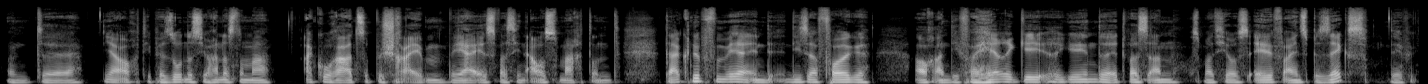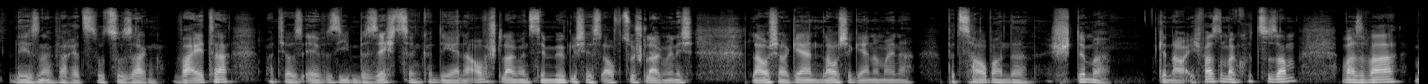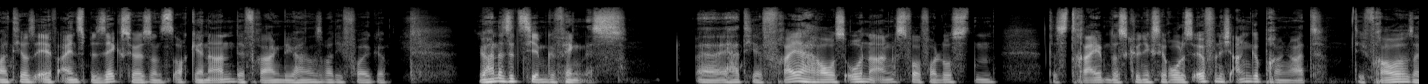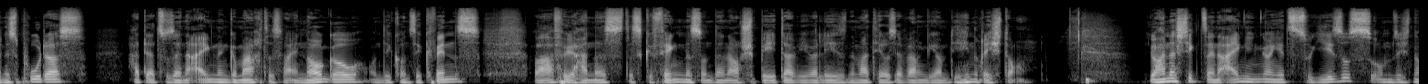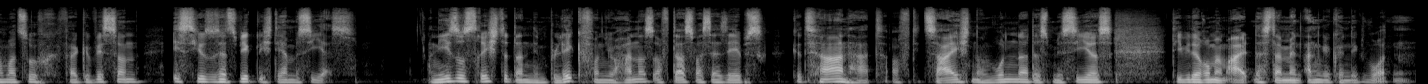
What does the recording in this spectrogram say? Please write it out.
und äh, ja auch die Person des Johannes nochmal akkurat zu beschreiben, wer er ist, was ihn ausmacht. Und da knüpfen wir in, in dieser Folge auch an die vorhergehende etwas an, aus Matthäus 11, 1 bis 6. Wir lesen einfach jetzt sozusagen weiter. Matthäus 11, 7 bis 16 könnt ihr gerne aufschlagen, wenn es dir möglich ist, aufzuschlagen. Wenn ich lausche gern, lausche gerne meiner bezaubernden Stimme. Genau, ich fasse nochmal kurz zusammen. Was war Matthäus 11, 1 bis 6? Hör es uns auch gerne an. Der fragende Johannes war die Folge. Johannes sitzt hier im Gefängnis. Äh, er hat hier frei heraus, ohne Angst vor Verlusten, das Treiben des Königs Herodes öffentlich angeprangert. Die Frau seines Bruders hat er zu seiner eigenen gemacht. Das war ein No-Go und die Konsequenz war für Johannes das Gefängnis und dann auch später, wie wir lesen im Matthäus Evangelium, die Hinrichtung. Johannes schickt seine eigenen Jünger jetzt zu Jesus, um sich nochmal zu vergewissern, ist Jesus jetzt wirklich der Messias? Und Jesus richtet dann den Blick von Johannes auf das, was er selbst getan hat, auf die Zeichen und Wunder des Messias, die wiederum im Alten Testament angekündigt wurden.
